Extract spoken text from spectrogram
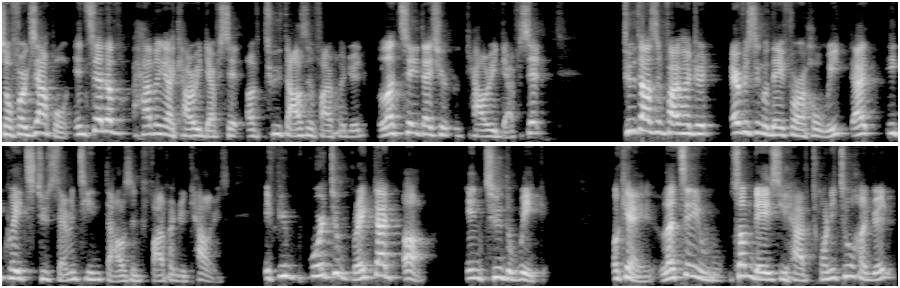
So, for example, instead of having a calorie deficit of 2,500, let's say that's your calorie deficit, 2,500 every single day for a whole week, that equates to 17,500 calories. If you were to break that up into the week, okay, let's say some days you have 2,200.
